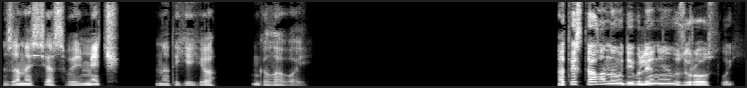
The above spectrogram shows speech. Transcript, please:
занося свой меч над ее головой. «А ты стала на удивление взрослый», —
